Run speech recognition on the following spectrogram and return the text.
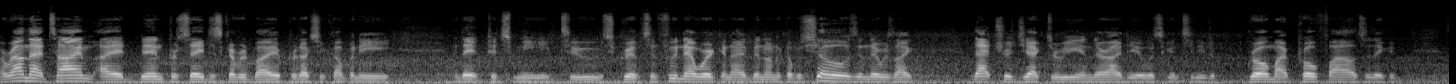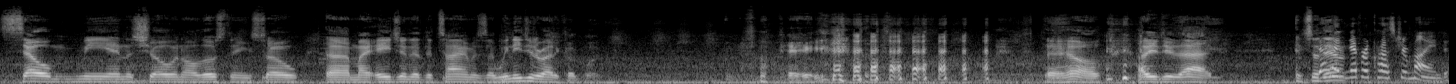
Around that time, I had been, per se, discovered by a production company and they had pitched me to Scripps and Food Network, and I had been on a couple of shows, and there was like that trajectory, and their idea was to continue to grow my profile so they could sell me in the show and all those things. So uh, my agent at the time was like, "We need you to write a cookbook." okay. the hell? How do you do that? And so that then, had never crossed your mind.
